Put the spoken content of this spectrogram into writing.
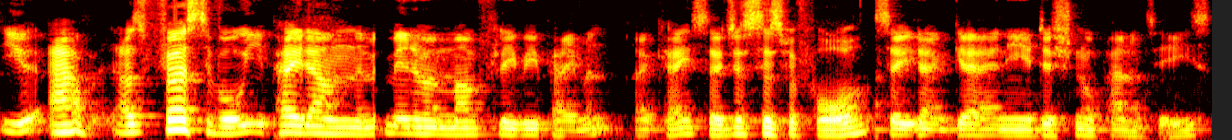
you have as first of all, you pay down the minimum monthly repayment. Okay, so just as before, so you don't get any additional penalties.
